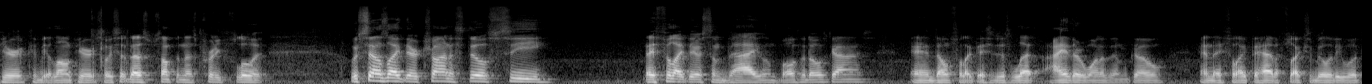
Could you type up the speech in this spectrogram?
period, could be a long period. So he said that's something that's pretty fluid, which sounds like they're trying to still see, they feel like there's some value in both of those guys and don't feel like they should just let either one of them go and they feel like they had a flexibility with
